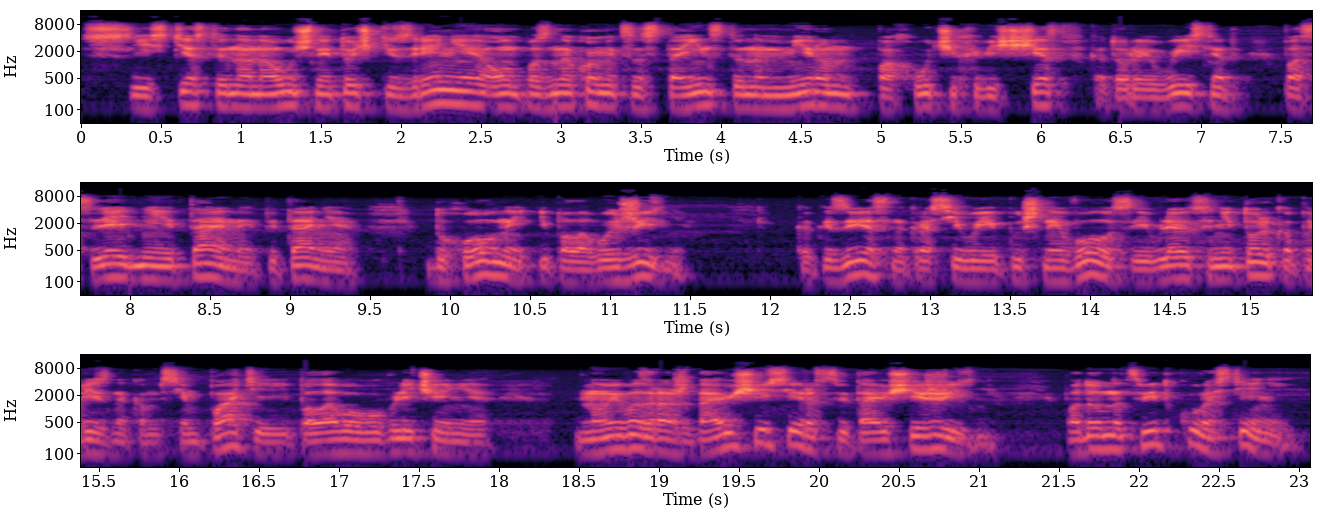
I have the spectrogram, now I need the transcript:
с естественно-научной точки зрения он познакомится с таинственным миром пахучих веществ, которые выяснят последние тайны питания духовной и половой жизни. Как известно, красивые и пышные волосы являются не только признаком симпатии и полового влечения, но и возрождающейся и расцветающей жизни, подобно цветку растений –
